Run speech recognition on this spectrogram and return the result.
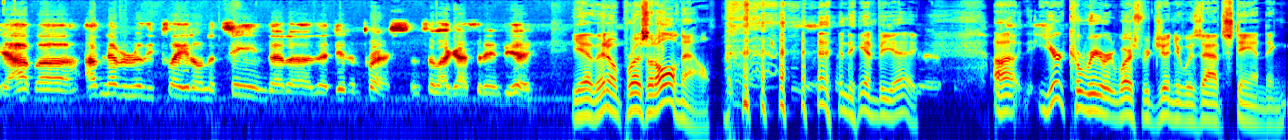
yeah. I've uh, I've never really played on a team that uh, that didn't press until I got to the NBA. Yeah, they don't press at all now in the NBA. Yeah. Uh, your career at West Virginia was outstanding.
